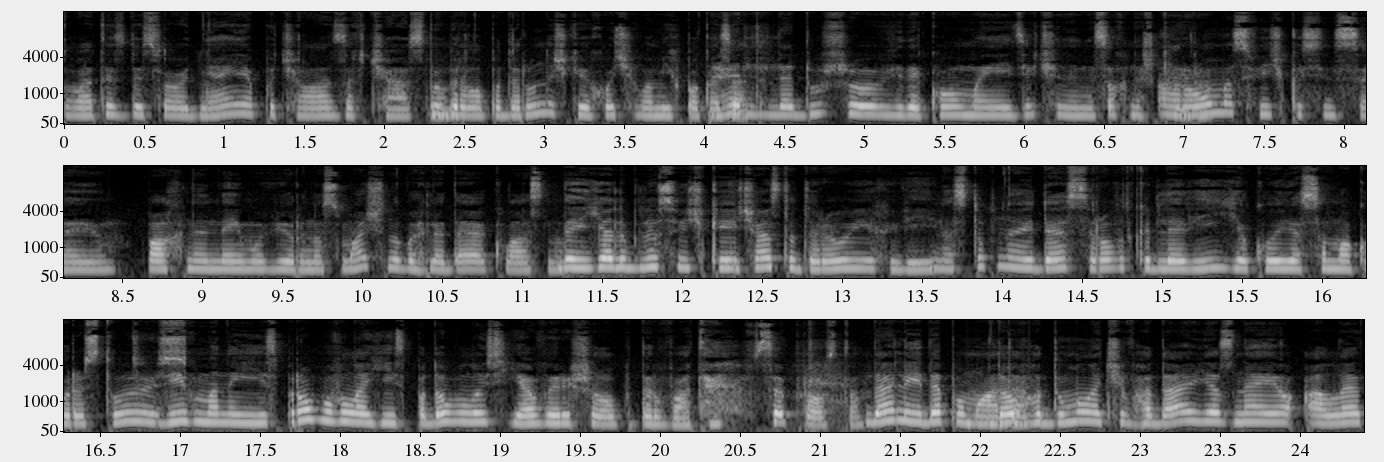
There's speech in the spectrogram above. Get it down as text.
Готуватись до цього дня я почала завчасно. Вибрала подаруночки і хочу вам їх показати. Гель для душу, від якого моєї дівчини не сохне шкіра. Арома свічка сінсею. Пахне неймовірно смачно, виглядає класно. Де я люблю свічки і часто дарую їх вій. Наступною йде сироватка для вій, якою я сама користуюсь. Вій в мене її спробувала, їй сподобалось, я вирішила подарувати. Все просто. Далі йде помада. Довго думала, чи вгадаю я з нею, але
